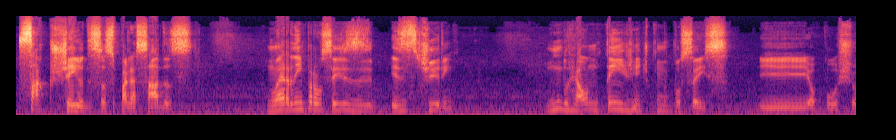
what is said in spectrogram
saco cheio dessas palhaçadas. Não era nem pra vocês exi- existirem. Mundo real não tem gente como vocês. E eu puxo,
